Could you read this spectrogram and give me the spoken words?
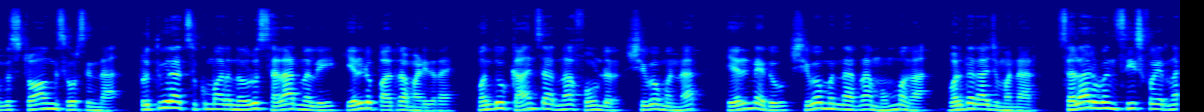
ಒಂದು ಸ್ಟ್ರಾಂಗ್ ಸೋರ್ಸ್ ಇಂದ. ಪೃಥ್ವಿರಾಜ್ ಸುಕುಮಾರನ್ ಅವರು ಸಲಾರ್ನಲ್ಲಿ ಎರಡು ಪಾತ್ರ ಮಾಡಿದ್ದಾರೆ. ಒಂದು ಕಾನ್ಸಾರ್ನ ಫೌಂಡರ್ ಶಿವ ಮನ್ನಾರ್ ಎರಡನೇದು ಶಿವ ಮನ್ನಾರ್ನ ಮೊಮ್ಮಗ ವರದರಾಜ್ ಮನ್ನಾರ್. ಸಲಾರ್ ಒನ್ ಸೀಸ್ ಫೈರ್ನ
